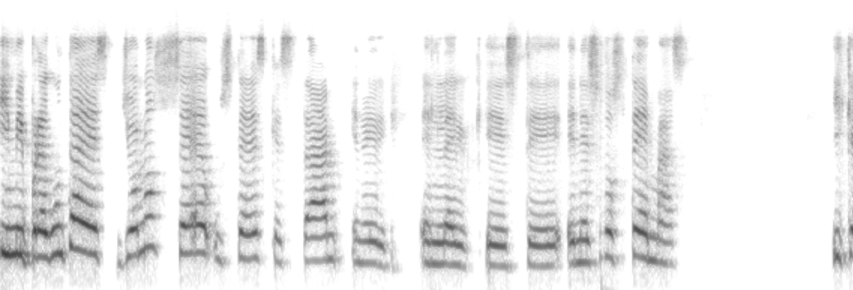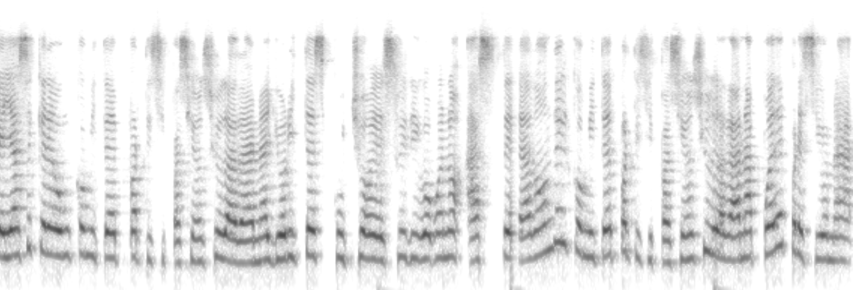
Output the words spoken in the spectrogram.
Y mi pregunta es, yo no sé ustedes que están este, en esos temas, y que ya se creó un comité de participación ciudadana. Yo ahorita escucho eso y digo, bueno, ¿hasta dónde el comité de participación ciudadana puede presionar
